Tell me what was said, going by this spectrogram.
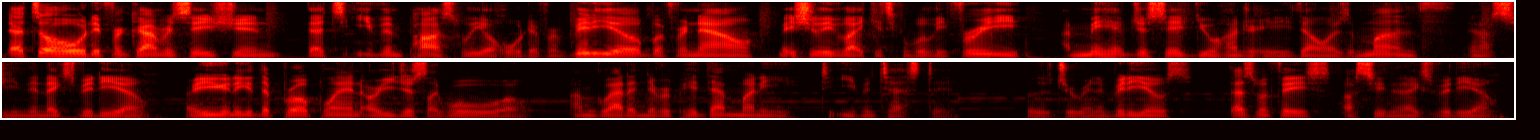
That's a whole different conversation. That's even possibly a whole different video. But for now, make sure you leave like it's completely free. I may have just saved you $180 a month, and I'll see you in the next video. Are you gonna get the pro plan, or are you just like, whoa, whoa, whoa? I'm glad I never paid that money to even test it. Those are two random videos. That's my face. I'll see you in the next video.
